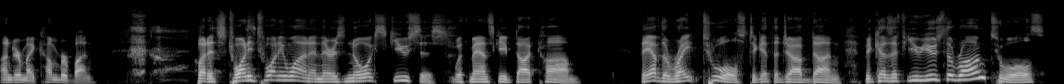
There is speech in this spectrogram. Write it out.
under my cummerbund. but it's 2021 and there is no excuses with manscaped.com. They have the right tools to get the job done. Because if you use the wrong tools,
